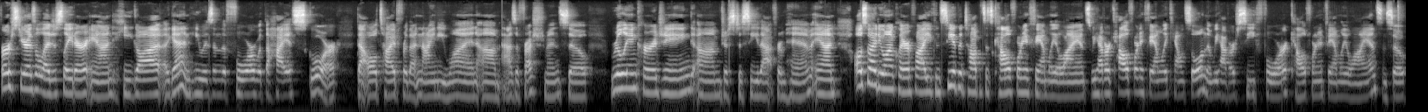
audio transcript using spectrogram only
first year as a legislator, and he got, again, he was in the four with the highest score that all tied for that 91 um, as a freshman. So really encouraging um, just to see that from him. And also, I do want to clarify you can see at the top it says California Family Alliance. We have our California Family Council, and then we have our C4 California Family Alliance. And so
